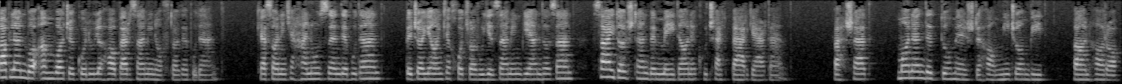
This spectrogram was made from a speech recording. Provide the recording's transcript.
قبلا با امواج گلوله ها بر زمین افتاده بودند. کسانی که هنوز زنده بودند به جای آنکه خود را روی زمین بیاندازند سعی داشتند به میدان کوچک برگردند. وحشت مانند دم اژدها می جنبید و آنها را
